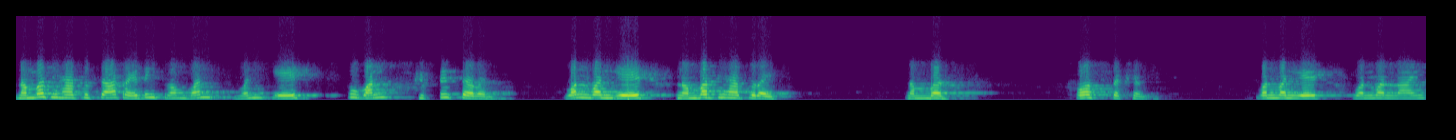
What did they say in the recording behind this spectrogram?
Numbers you have to start writing from 118 to 157. 118 numbers you have to write. Numbers. First section. 118, 119,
